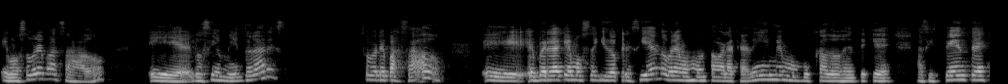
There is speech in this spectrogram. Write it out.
hemos sobrepasado eh, los 100 mil dólares. Sobrepasado. Eh, es verdad que hemos seguido creciendo, hemos montado la academia, hemos buscado gente que asistente,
